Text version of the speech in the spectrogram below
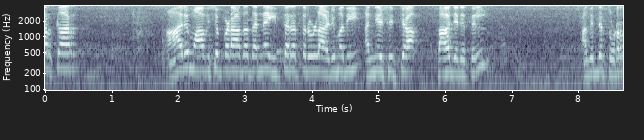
സർക്കാർ ആരും ആവശ്യപ്പെടാതെ തന്നെ ഇത്തരത്തിലുള്ള അഴിമതി അന്വേഷിച്ച സാഹചര്യത്തിൽ അതിന്റെ തുടർ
